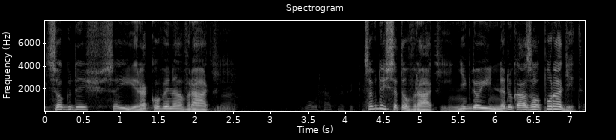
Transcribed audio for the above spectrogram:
co když se jí rakovina vrátí. Co když se to vrátí? Nikdo jí nedokázal poradit.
